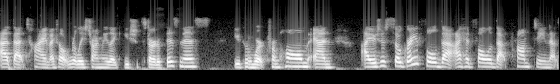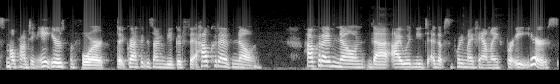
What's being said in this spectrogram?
at that time, I felt really strongly like you should start a business. You can work from home. And I was just so grateful that I had followed that prompting, that small prompting eight years before that graphic design would be a good fit. How could I have known? How could I have known that I would need to end up supporting my family for eight years?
